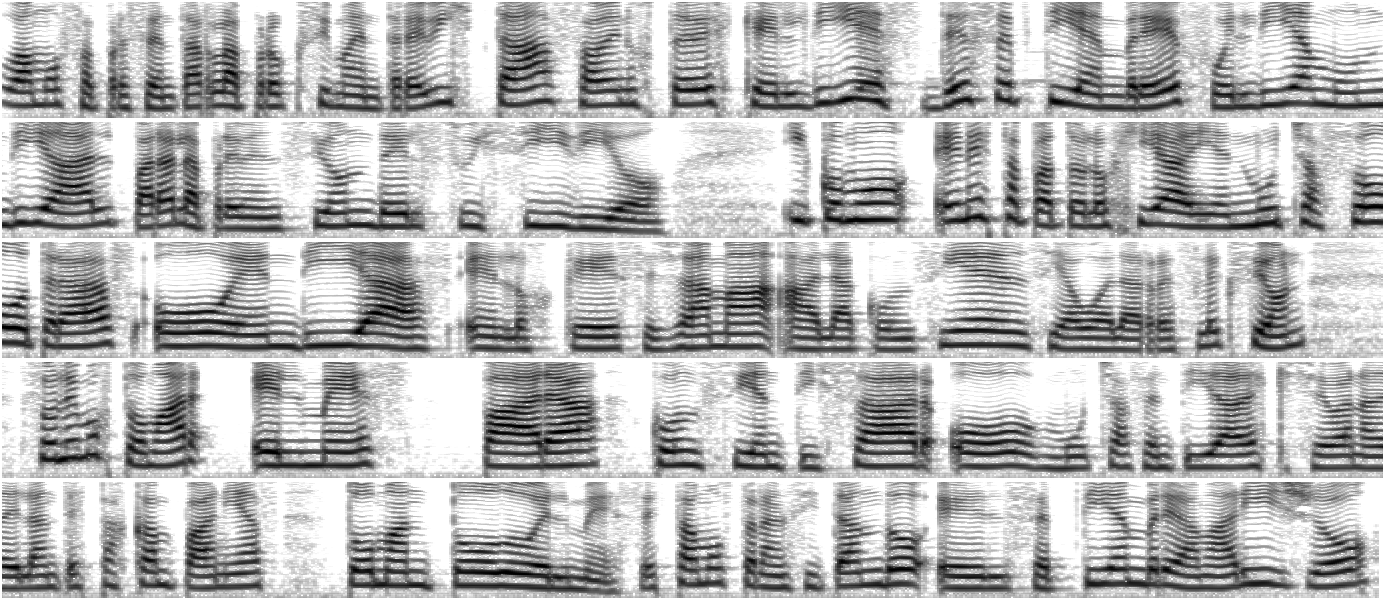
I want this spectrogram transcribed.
Vamos a presentar la próxima entrevista. Saben ustedes que el 10 de septiembre fue el Día Mundial para la Prevención del Suicidio. Y como en esta patología y en muchas otras, o en días en los que se llama a la conciencia o a la reflexión, solemos tomar el mes para concientizar o muchas entidades que llevan adelante estas campañas toman todo el mes. Estamos transitando el septiembre amarillo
